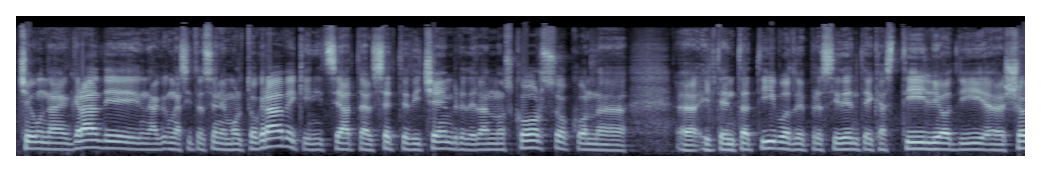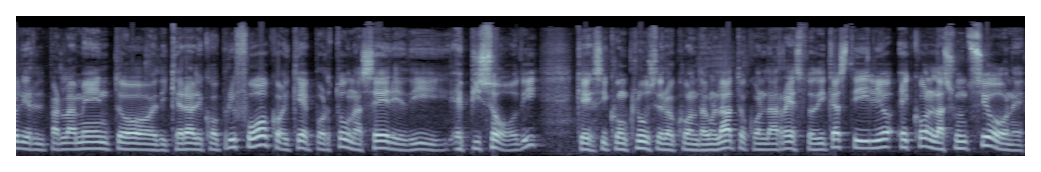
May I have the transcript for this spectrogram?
c'è una, grande, una, una, situazione molto grave che è iniziata il 7 dicembre dell'anno scorso con eh, il tentativo del presidente Castiglio di eh, sciogliere il Parlamento e dichiarare il coprifuoco e che portò una serie di episodi che si conclusero con, da un lato con l'arresto di Castiglio e con l'assunzione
